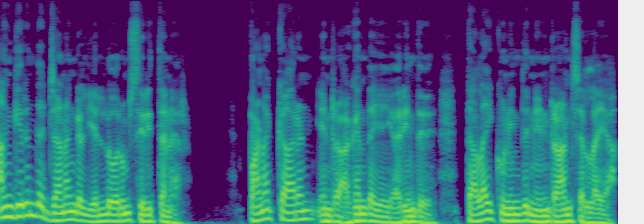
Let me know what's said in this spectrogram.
அங்கிருந்த ஜனங்கள் எல்லோரும் சிரித்தனர். பணக்காரன் என்ற அகந்தையை அறிந்து தலை குனிந்து நின்றான் செல்லையா?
